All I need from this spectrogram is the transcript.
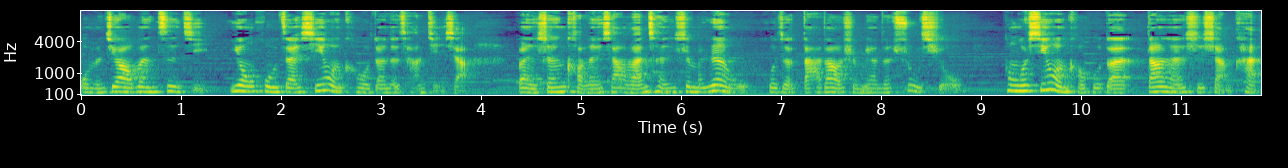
我们就要问自己：用户在新闻客户端的场景下，本身可能想完成什么任务，或者达到什么样的诉求？通过新闻客户端，当然是想看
